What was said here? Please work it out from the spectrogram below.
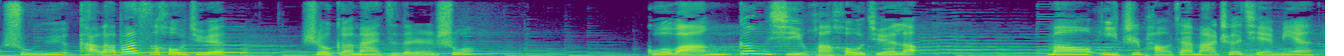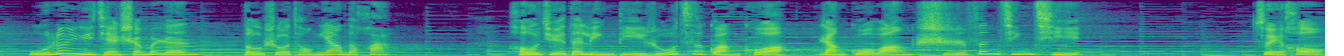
属于卡拉巴斯侯爵。收割麦子的人说：“国王更喜欢侯爵了。”猫一直跑在马车前面，无论遇见什么人。都说同样的话。侯爵的领地如此广阔，让国王十分惊奇。最后，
